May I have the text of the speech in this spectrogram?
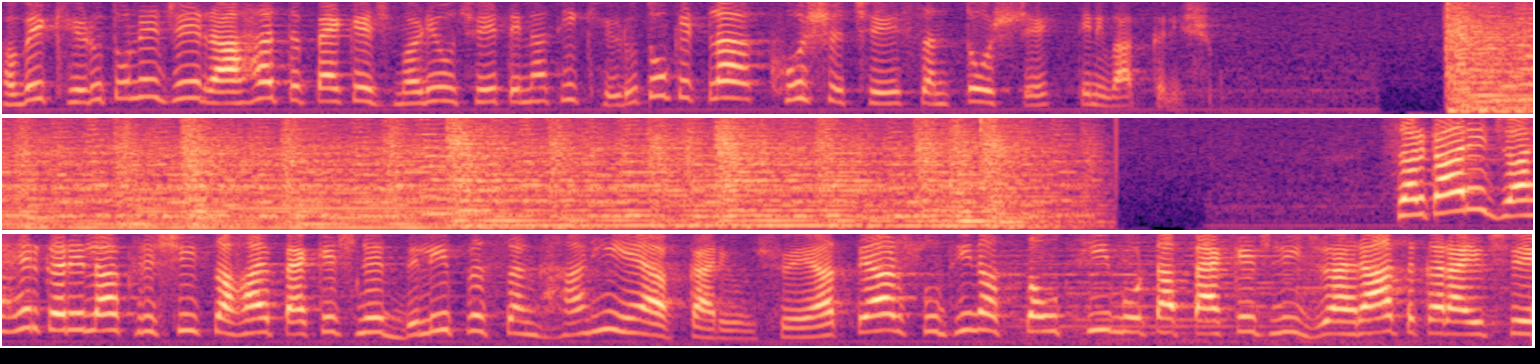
હવે ખેડૂતોને જે રાહત પેકેજ મળ્યું છે, તેનાથી ખેડૂતો કેટલા ખુશ છે, સંતોષ છે, તેની વાત કરીશું. સરકારે જાહેર કરેલા કૃષિ સહાય પેકેજને દિલીપ સંઘાણીએ આવકાર્યો છે. અત્યાર સુધીના સૌથી મોટા પેકેજની જાહેરાત કરાઈ છે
